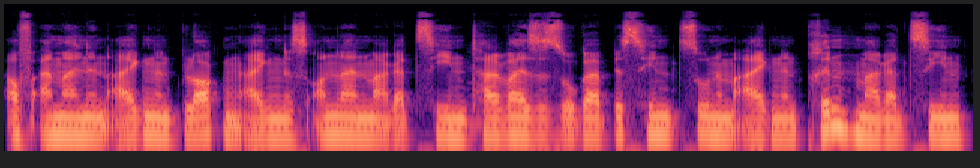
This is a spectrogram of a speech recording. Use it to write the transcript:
auf einmal einen eigenen Blog, ein eigenes Online-Magazin, teilweise sogar bis hin zu einem eigenen Print-Magazin.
